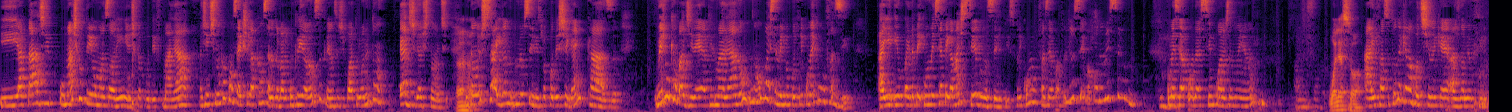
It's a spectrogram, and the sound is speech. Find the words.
e à tarde, por mais que eu tenha umas horinhas para poder malhar, a gente nunca consegue chegar cansado. Eu trabalho com criança, crianças de 4 anos, então é desgastante. Uhum. Então eu saí do meu serviço para poder chegar em casa. Mesmo que eu vá direto e malhar, não, não vai ser a mesma coisa. Eu falei, como é que eu vou fazer? Aí eu ainda comecei a pegar mais cedo no serviço. Falei, como eu vou fazer agora? Eu falei, já sei, vou acordar mais cedo. Comecei a acordar às 5 horas da manhã. Olha só. Olha só. Aí faço toda aquela rotina que é ajudar meu filho.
